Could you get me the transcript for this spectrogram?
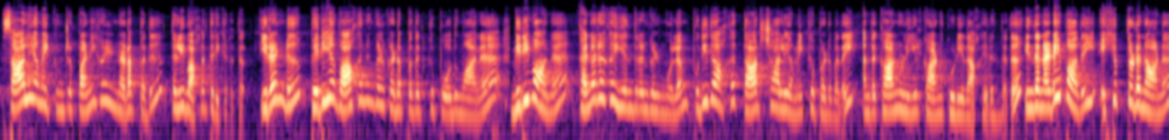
சாலை அமைக்கின்ற பணிகள் நடப்பது தெளிவாக தெரிகிறது. இரண்டு பெரிய வாகனங்கள் கடப்பதற்கு போதுமான விரிவான கனரக இயந்திரங்கள் மூலம் புதிதாக தார் சாலை அமைக்கப்படுவதை அந்த காணொளியில் காணக்கூடியதாக இருந்தது. இந்த நடைபாதை எகிப்துடனான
